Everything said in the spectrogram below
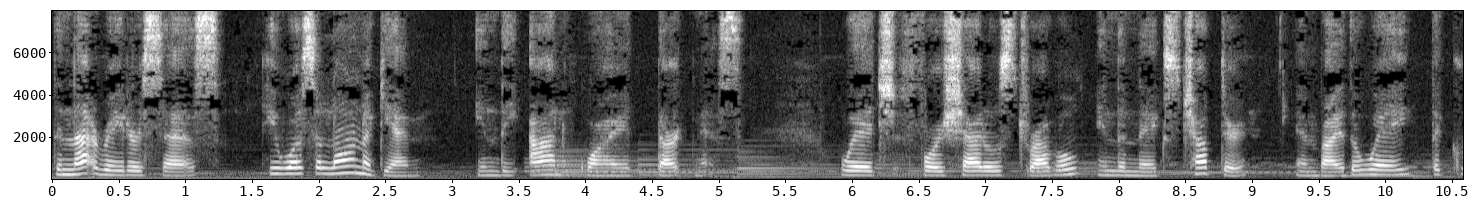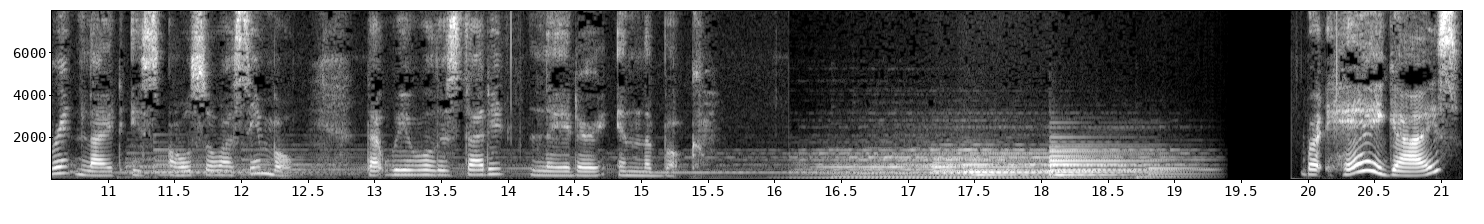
The narrator says he was alone again in the unquiet darkness, which foreshadows trouble in the next chapter. And by the way, the green light is also a symbol that we will study later in the book. But hey guys,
